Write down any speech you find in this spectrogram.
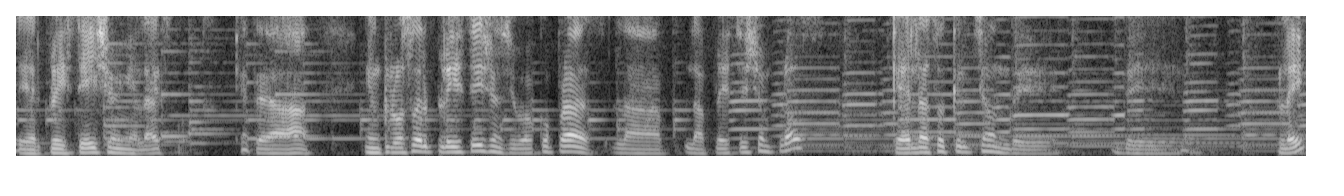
El PlayStation y el Xbox, que te da incluso el PlayStation, si vos compras la, la PlayStation Plus, que es la suscripción de, de Play,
